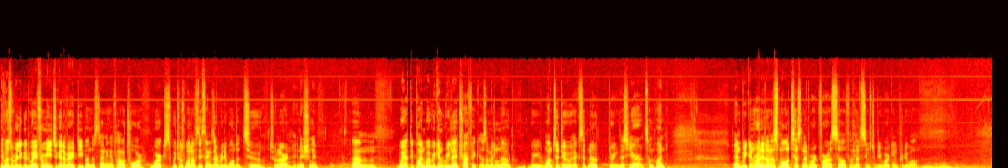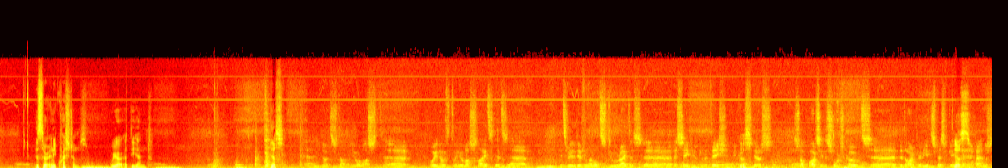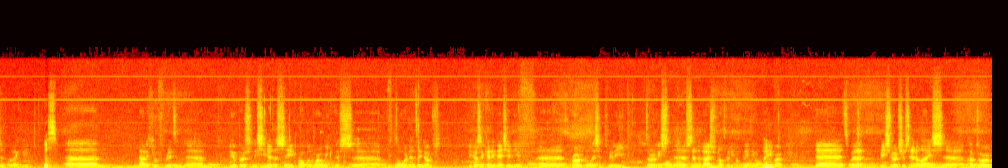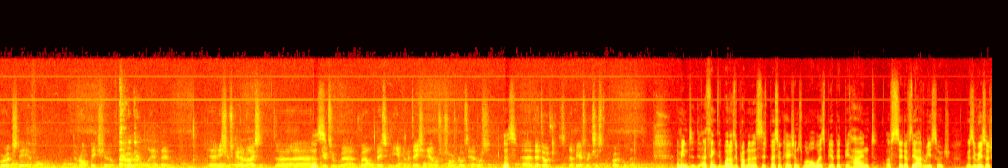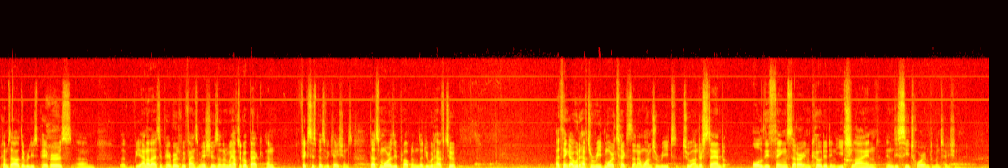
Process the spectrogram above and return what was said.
it was a really good way for me to get a very deep understanding of how Tor works, which was one of the things I really wanted to to learn initially. Um, we're at the point where we can relay traffic as a middle node. We want to do exit node during this year at some point. And we can run it on a small test network for ourselves, and that seems to be working pretty well. Is there any questions? We are at the end. Yes. Uh, you noticed on your last or you noticed on your last slides that um, it's really difficult to write a, uh, a safe implementation because yes. there's some parts in the source codes uh, that aren't really in the specification. Yes. If I understand correctly. Yes. Um, now that you've written, um, do you personally see that as a problem or a weakness uh, of Tor that they don't? Because I can imagine if uh, the protocol isn't really thoroughly uh, standardized or not really completely on mm-hmm. paper, mm that when researchers analyze um, how Tor works, they have the wrong picture of the protocol, and then issues can arise uh, yes. due to uh, well, basically implementation errors or source code errors yes. Uh, that don't appear to exist in the protocol level. I mean, I think one of the problems is the specifications will always be a bit behind of state-of-the-art research because the research comes out, they release papers, um, uh, we analyze the papers, we find some issues, and then we have to go back and fix the specifications. That's more the problem that you would have to. I think I would have to read more text than I want to read to understand all the things that are encoded in each line in the CTOR implementation.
